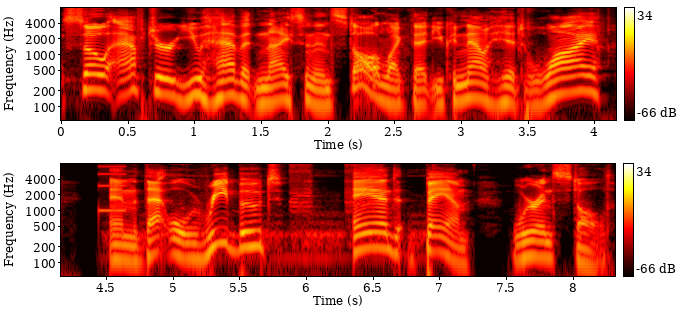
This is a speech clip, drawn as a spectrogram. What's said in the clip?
So after you have it nice and installed like that, you can now hit Y and that will reboot and bam, we're installed,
